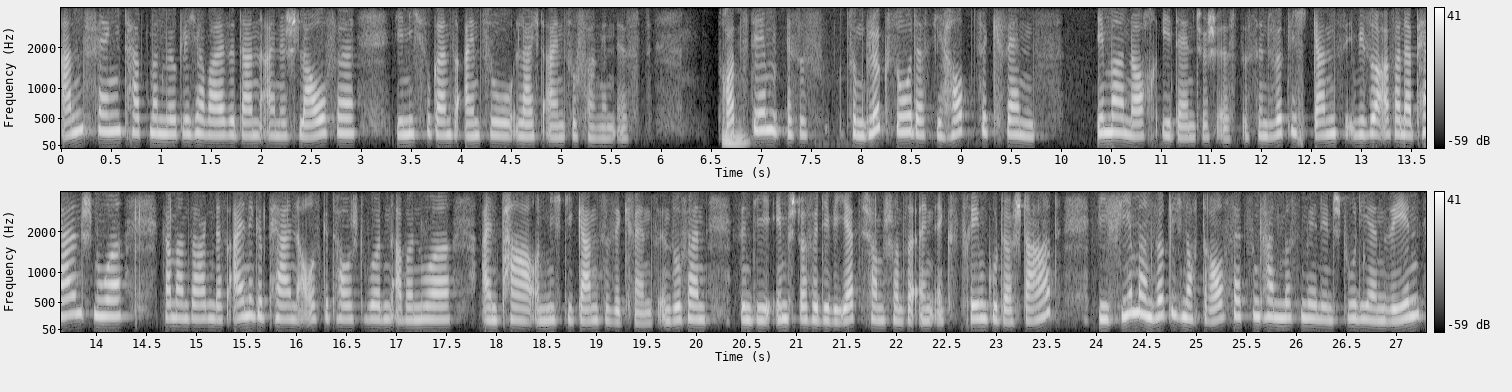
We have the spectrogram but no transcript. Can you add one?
anfängt, hat man möglicherweise dann eine Schlaufe, die nicht so ganz einzu, leicht einzufangen ist. Trotzdem mhm. ist es zum Glück so, dass die Hauptsequenz immer noch identisch ist. Es sind wirklich ganz, wie so auf einer Perlenschnur kann man sagen, dass einige Perlen ausgetauscht wurden, aber nur ein paar und nicht die ganze Sequenz. Insofern sind die Impfstoffe, die wir jetzt haben, schon ein extrem guter Start. Wie viel man wirklich noch draufsetzen kann, müssen wir in den Studien sehen.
